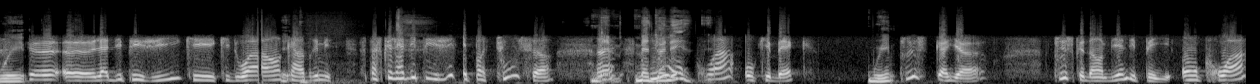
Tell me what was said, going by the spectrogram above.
Oui. Que euh, la DPJ qui, qui doit encadrer, mais c'est parce que la DPJ c'est pas tout ça. Mais- hein. mais Nous, on croit au Québec Oui. plus qu'ailleurs, plus que dans bien des pays. On croit,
